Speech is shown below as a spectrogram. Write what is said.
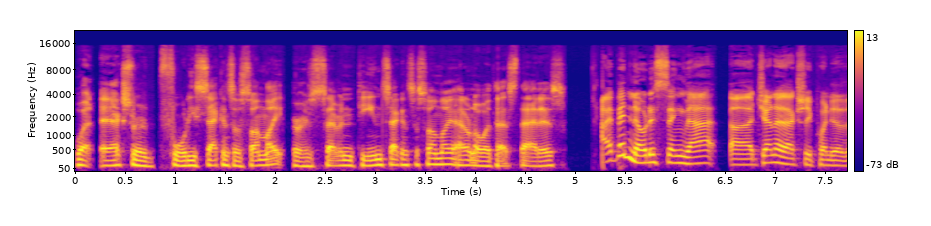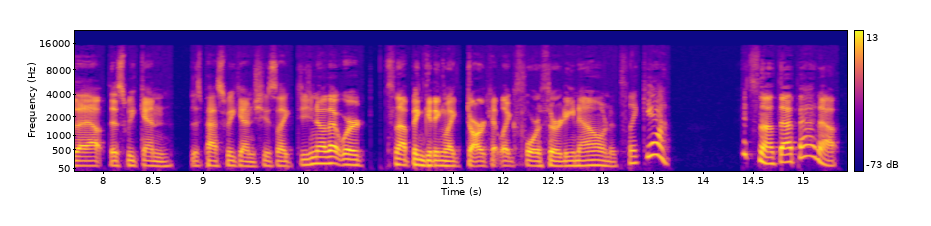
what, an extra 40 seconds of sunlight or 17 seconds of sunlight. I don't know what that stat is. I've been noticing that. Uh, Jenna actually pointed that out this weekend. This past weekend, she's like, "Did you know that we're it's not been getting like dark at like 4:30 now?" And it's like, "Yeah, it's not that bad out."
